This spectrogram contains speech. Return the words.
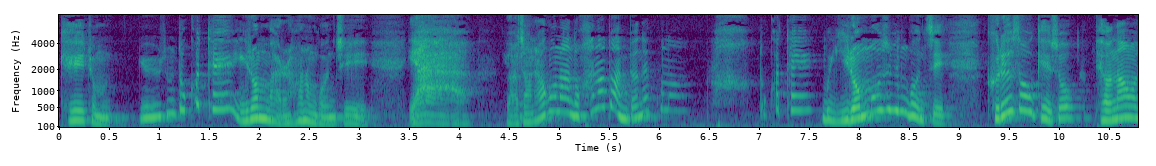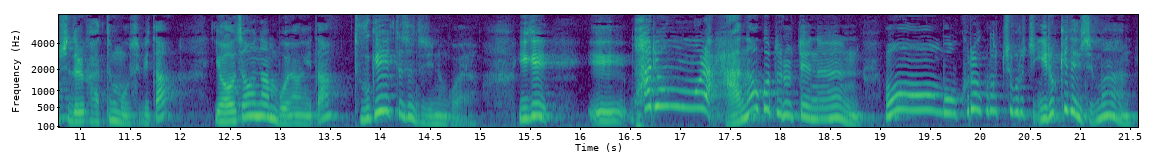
걔 좀 요즘 똑같아 이런 말을 하는 건지 야 여전하구나 너 하나도 안 변했구나 하, 똑같아 뭐 이런 모습인 건지 그래서 계속 변함없이 늘 같은 모습이다 여전한 모양이다 두 개의 뜻을 드리는 거예요. 이게 이, 활용 을 안 하고 들을 때는 어 뭐 그래 그렇지 그렇지 이렇게 되지만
